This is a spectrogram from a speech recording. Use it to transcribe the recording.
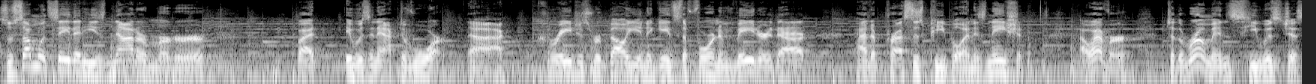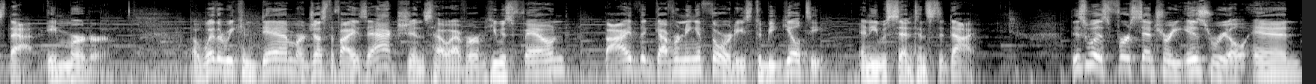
So some would say that he's not a murderer, but it was an act of war, uh, a courageous rebellion against a foreign invader that had oppressed his people and his nation. However, to the Romans, he was just that a murderer. Uh, whether we condemn or justify his actions, however, he was found by the governing authorities to be guilty, and he was sentenced to die. This was first century Israel, and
